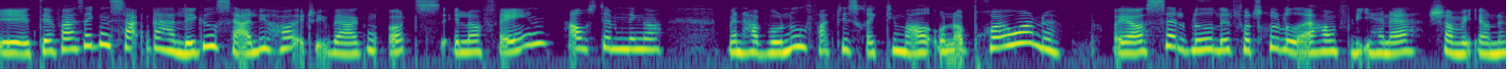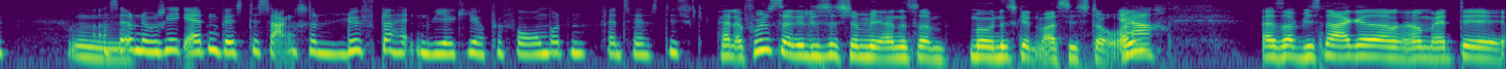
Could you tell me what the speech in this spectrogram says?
Øh, det er faktisk ikke en sang, der har ligget særlig højt i hverken odds eller fan-afstemninger, men har vundet faktisk rigtig meget under prøverne. Og jeg er også selv blevet lidt fortryllet af ham, fordi han er charmerende. Mm. Og selvom det måske ikke er den bedste sang, så løfter han den virkelig og performer den fantastisk. Han er fuldstændig lige så charmerende, som Måneskin var sidste år. Ja, Ikke? Altså, vi snakkede om, at det,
